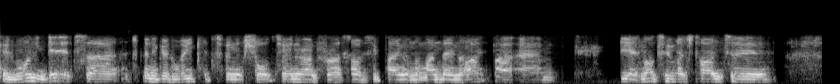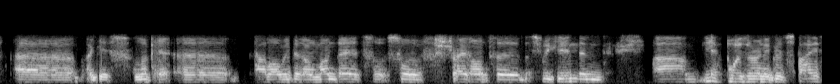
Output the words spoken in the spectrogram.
Good morning. Yeah, it's uh, it's been a good week. It's been a short turnaround for us, obviously playing on the Monday night, but um, yeah, not too much time to uh, I guess, look at uh, how well we did on Monday. It's sort of straight on to this weekend. And um, yeah, boys are in a good space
